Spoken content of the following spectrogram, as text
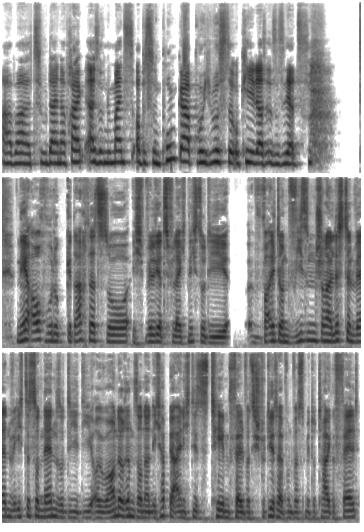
Aber zu deiner Frage, also du meinst, ob es so einen Punkt gab, wo ich wusste, okay, das ist es jetzt. Nee, auch wo du gedacht hast, so, ich will jetzt vielleicht nicht so die Wald- und Wiesenjournalistin werden, wie ich das so nenne, so die, die Allrounderin, sondern ich habe ja eigentlich dieses Themenfeld, was ich studiert habe und was mir total gefällt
